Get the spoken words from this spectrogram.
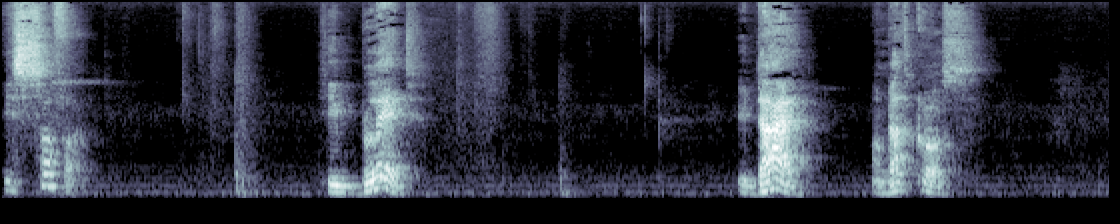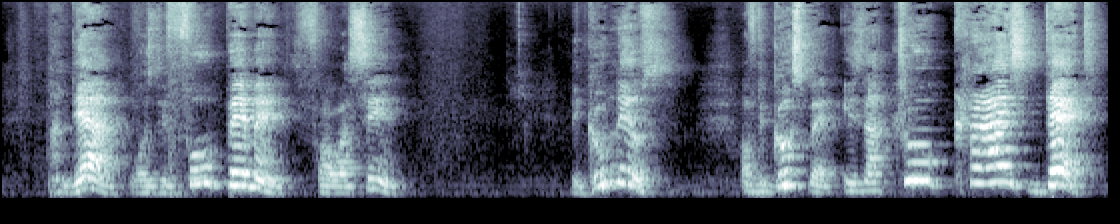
He suffered. He bled. He died on that cross. And there was the full payment for our sin. The good news of the gospel is that through Christ's death,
